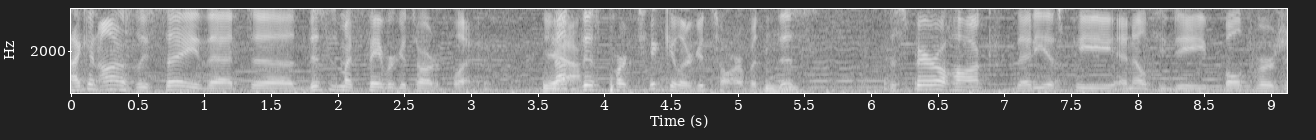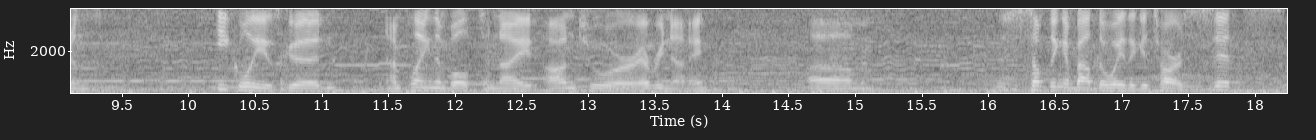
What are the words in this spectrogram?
I can honestly say that uh, this is my favorite guitar to play. Yeah. Not this particular guitar, but this, the Sparrowhawk, that ESP and LTD, both versions, equally as good. I'm playing them both tonight on tour every night. Um, there's just something about the way the guitar sits.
